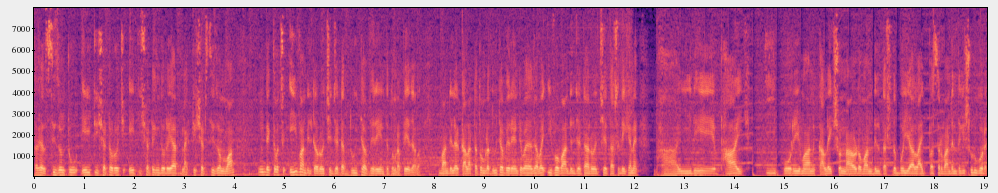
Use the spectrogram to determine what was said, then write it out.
তার সাথে সিজন টু এই টি শার্টও রয়েছে। এই টি শার্টে কিন্তু rare black T shirt season one দেখতে পাচ্ছ, এই বান্ডিলটা রয়েছে যেটা দুইটা ভেরিয়েন্টে তোমরা পেয়ে যাবা। বান্ডিলের কালারটা তোমরা দুইটা ভেরিয়েন্টে পেয়ে যাবে। ইভো বান্ডিল যেটা রয়েছে, তার সাথে এখানে ভাই রে ভাই, কি পরিমাণ কালেকশন নারোডো বান্ডিল তার সাথে বইয়া লাইট পাসের বান্ডিল থেকে শুরু করে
